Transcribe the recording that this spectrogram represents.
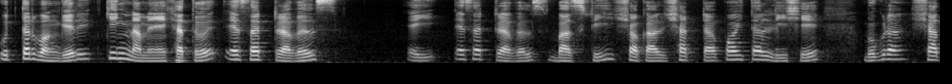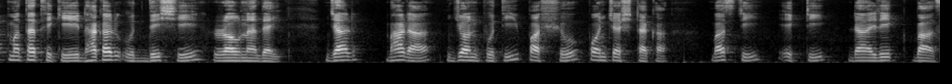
উত্তরবঙ্গের কিং নামে খ্যাত এসআর ট্রাভেলস, এই এসআর ট্রাভেলস বাসটি সকাল সাতটা পঁয়তাল্লিশে বগুড়া সাতমাথা থেকে ঢাকার উদ্দেশ্যে রওনা দেয়, যার ভাড়া জনপ্রতি পাঁচশো পঞ্চাশ টাকা। বাসটি একটি ডাইরেক্ট বাস।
